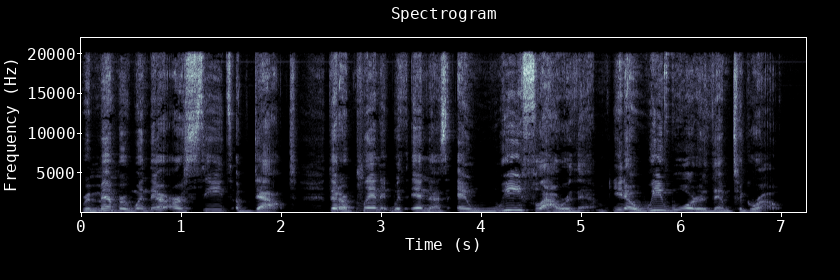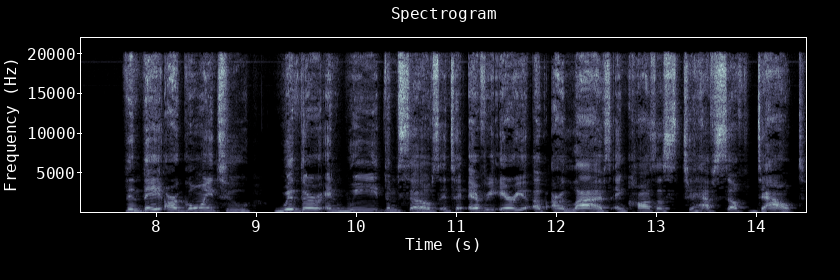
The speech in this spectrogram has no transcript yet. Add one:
Remember, when there are seeds of doubt that are planted within us and we flower them, you know, we water them to grow, then they are going to wither and weed themselves into every area of our lives and cause us to have self doubt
